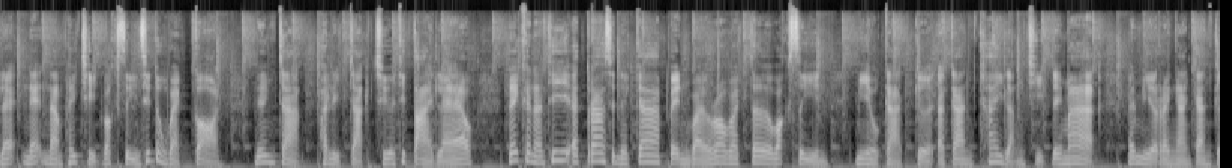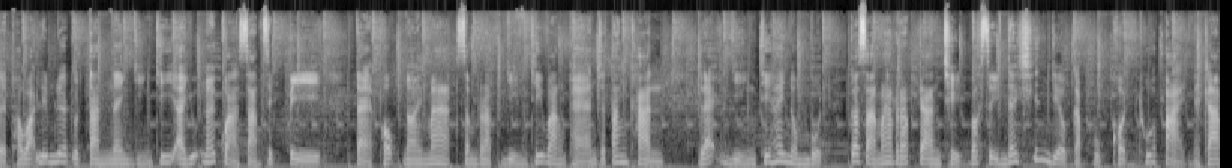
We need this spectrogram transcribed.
และแนะนำให้ฉีดวัคซีนซิโนแวคก่อน เนื่องจากผลิตจากเชื้อที่ตายแล้ว ในขณะที่แอสตราเซเนกาเป็น viral vector วัคซีน มีโอกาสเกิดอาการไข้หลังฉีดได้มาก และมีรายงานการเกิดภาวะลิ่มเลือดอุดตันในหญิงที่อายุน้อยกว่า 30 ปี แต่พบน้อยมากสำหรับหญิงที่วางแผนจะตั้งครรภ์และหญิงที่ให้นมบุตรก็สามารถรับการฉีดวัคซีนได้เช่นเดียวกับบุคคลทั่วไปนะครับ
